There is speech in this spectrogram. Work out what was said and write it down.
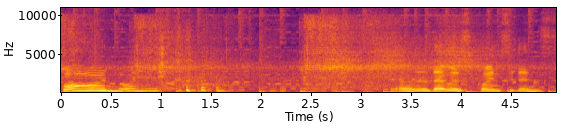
Pon, why? you- Uh, that was coincidence.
